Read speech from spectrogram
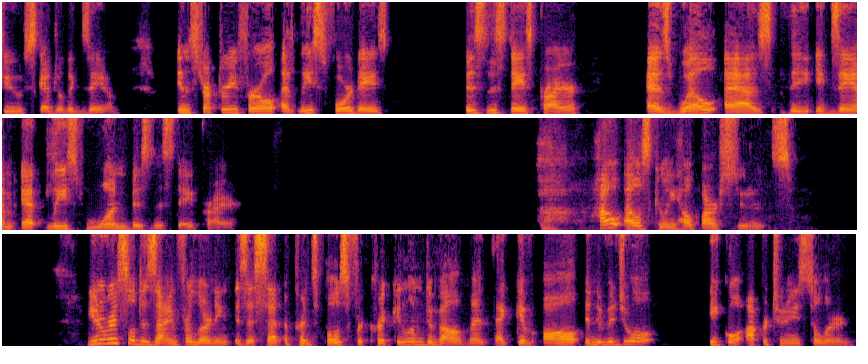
to scheduled exam. Instructor referral at least four days, business days prior, as well as the exam at least one business day prior. How else can we help our students? Universal Design for Learning is a set of principles for curriculum development that give all individual equal opportunities to learn.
